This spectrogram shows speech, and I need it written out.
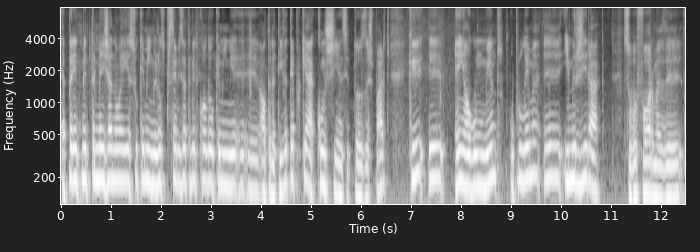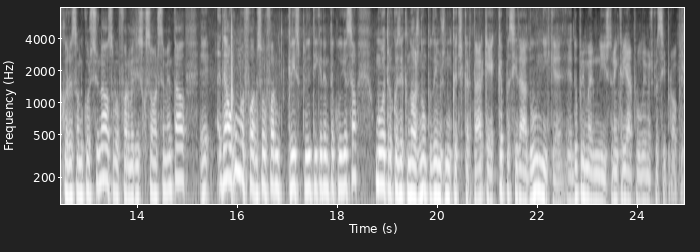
Aparentemente também já não é esse o caminho, mas não se percebe exatamente qual é o caminho eh, eh, alternativo, até porque há consciência de todas as partes que eh, em algum momento o problema emergirá. Sob a forma de declaração do Constitucional, sob a forma de execução orçamental, eh, de alguma forma, sob a forma de crise política dentro da coligação. Uma outra coisa que nós não podemos nunca descartar, que é a capacidade única eh, do Primeiro-Ministro em criar problemas para si próprio.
